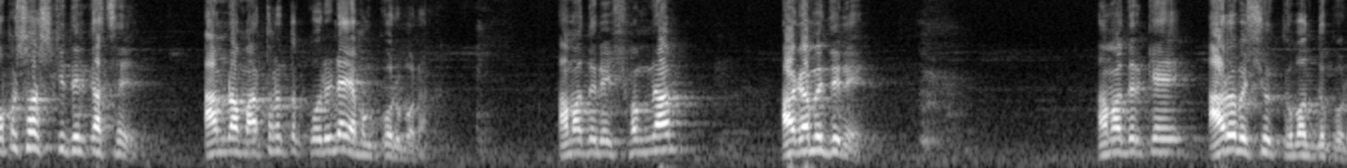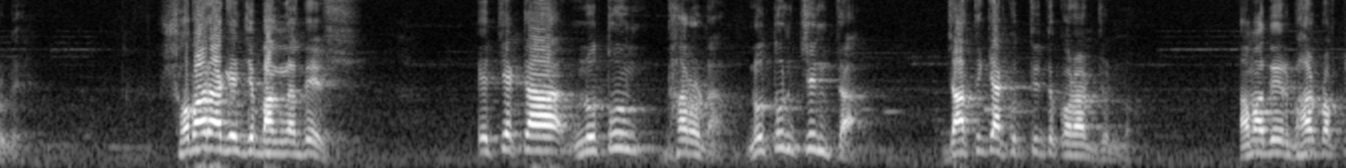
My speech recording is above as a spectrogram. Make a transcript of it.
অপসংস্কৃতির কাছে আমরা মাথানত করি না এবং করব না। আমাদের এই সংগ্রাম আগামী দিনে আমাদেরকে আরও বেশি ঐক্যবদ্ধ করবে। সবার আগে যে বাংলাদেশ, এটি একটা নতুন ধারণা, নতুন চিন্তা জাতিকে একত্রিত করার জন্য। আমাদের ভারপ্রাপ্ত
